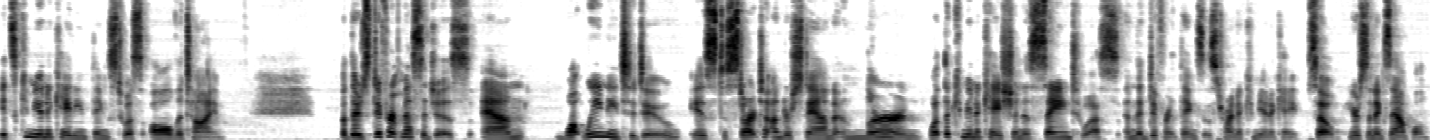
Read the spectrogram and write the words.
it's communicating things to us all the time. But there's different messages, and what we need to do is to start to understand and learn what the communication is saying to us and the different things it's trying to communicate. So here's an example.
